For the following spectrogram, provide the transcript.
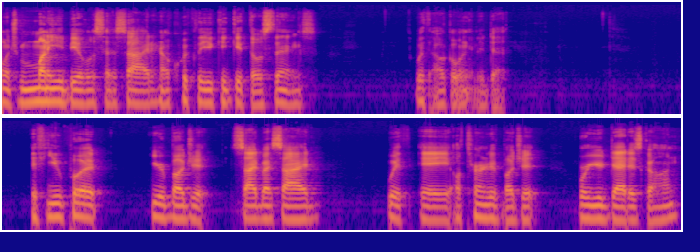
how much money you'd be able to set aside and how quickly you could get those things without going into debt. If you put your budget side by side with a alternative budget where your debt is gone,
